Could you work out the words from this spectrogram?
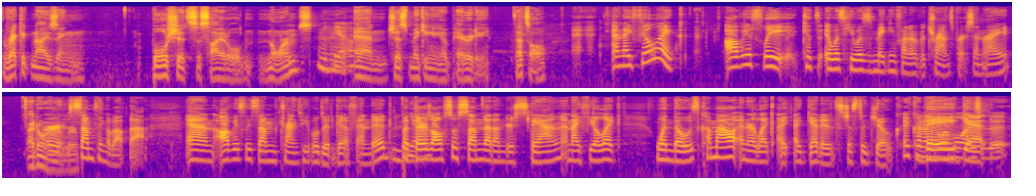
recognizing bullshit societal norms Yeah. and just making a parody. That's all. And I feel like obviously because it was he was making fun of a trans person, right? I don't or remember. something about that. And obviously, some trans people did get offended, Mm-hmm. but Yeah. there's also some that understand. And I feel like when those come out and are like, I, I get it, it's just a joke. It kind of they normalizes get, it.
